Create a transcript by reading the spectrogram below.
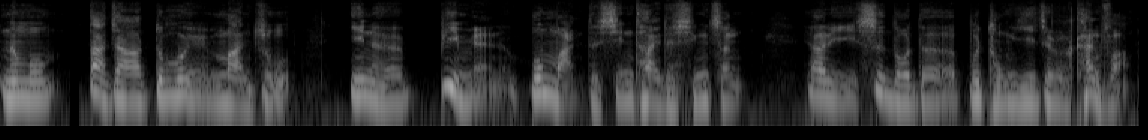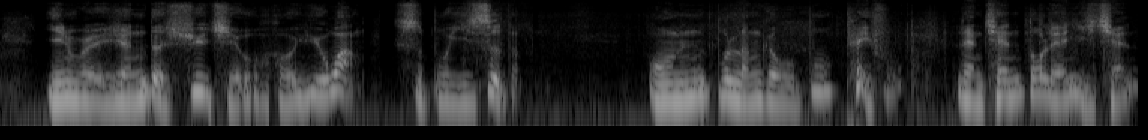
那么大家都会满足，因而避免不满的心态的形成。亚里士多德不同意这个看法，因为人的需求和欲望是不一致的。我们不能够不佩服两千多年以前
